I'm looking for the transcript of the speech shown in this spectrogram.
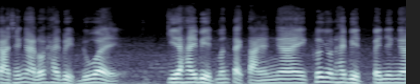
การใช้งานรถไฮบริดด้วย เกียร์ไฮบริดมันแตกต่างยังไง เครื่องยนต์ไฮบริดเป็นยังไง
